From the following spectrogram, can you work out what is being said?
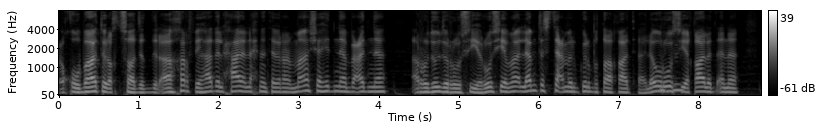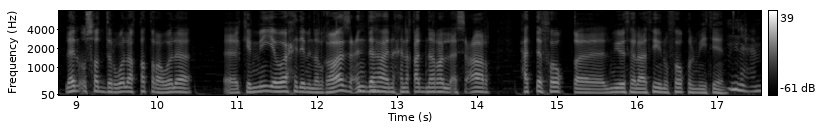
عقوباته الاقتصادية ضد الآخر في هذه الحالة نحن ما شهدنا بعدنا الردود الروسية روسيا ما لم تستعمل كل بطاقاتها لو. روسيا قالت أنا لن أصدر ولا قطرة ولا آه، كمية واحدة من الغاز عندها نحن قد نرى الأسعار حتى فوق ال 130 وفوق ال 200 نعم.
